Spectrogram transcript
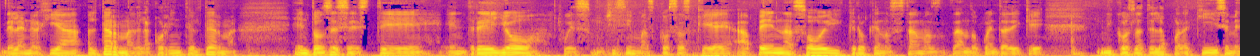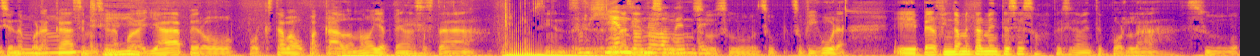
de la energía alterna, de la corriente alterna. Entonces, este, entre ello, pues muchísimas cosas que apenas hoy creo que nos estamos dando cuenta de que Nicos la tela por aquí, se menciona por acá, se menciona por allá, pero porque estaba opacado, ¿no? Y apenas está surgiendo nuevamente su, su, su, figura. Eh, pero fundamentalmente es eso, precisamente por la su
